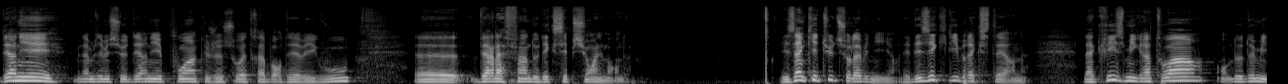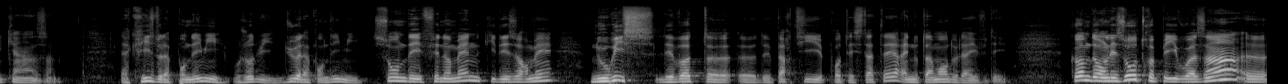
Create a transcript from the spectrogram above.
Dernier, mesdames et messieurs, dernier point que je souhaiterais aborder avec vous, euh, vers la fin de l'exception allemande. Les inquiétudes sur l'avenir, les déséquilibres externes, la crise migratoire de 2015, la crise de la pandémie aujourd'hui, due à la pandémie, sont des phénomènes qui désormais nourrissent les votes euh, des partis protestataires et notamment de l'AFD. Comme dans les autres pays voisins, euh,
